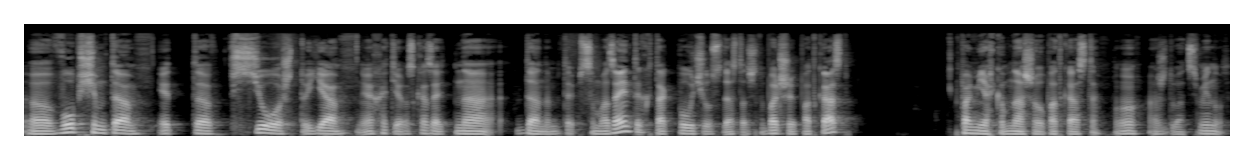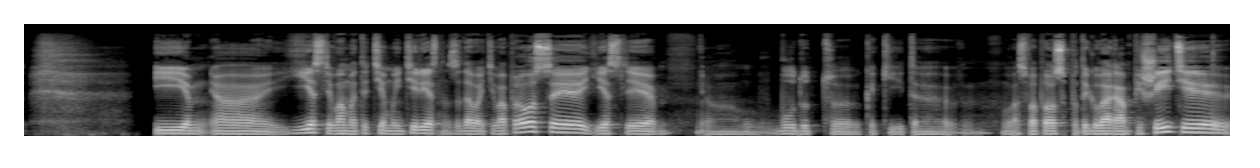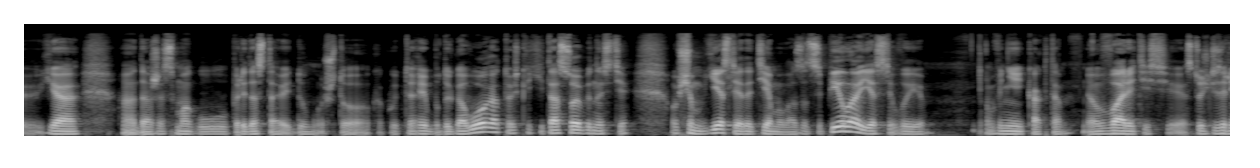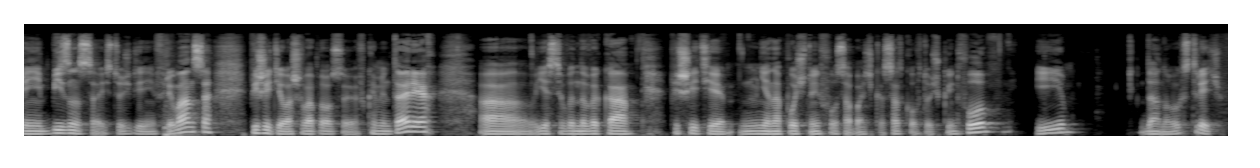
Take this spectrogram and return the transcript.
Э, в общем-то, это все, что я э, хотел рассказать на данном этапе самозанятых. Так получился достаточно большой подкаст по меркам нашего подкаста. О, аж 20 минут. И э, если вам эта тема интересна, задавайте вопросы. Если э, будут какие-то у вас вопросы по договорам, пишите. Я э, даже смогу предоставить, думаю, что какую-то рыбу договора, то есть какие-то особенности. В общем, если эта тема вас зацепила, если вы в ней как-то варитесь с точки зрения бизнеса и с точки зрения фриланса. Пишите ваши вопросы в комментариях. А, если вы на ВК, пишите мне на почту info собачка садков.инфо. И до новых встреч!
